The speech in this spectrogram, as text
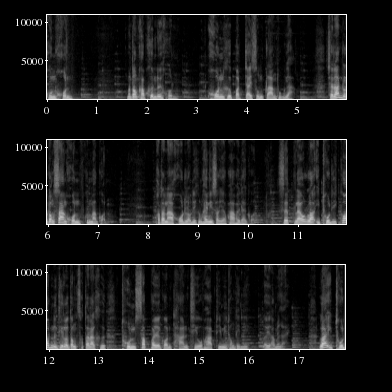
ทุนคน มันต้องขับเคลื่อนด้วยคน คนคือปัจจัยศูนย์กลางทุกอย่าง ฉะนั้นเราต้องสร้างคนขึ้นมาก่อน พัฒนาคนเหล่านี้ขึ้นให้มีศักยภาพให้ได้ก่อน เสร็จแล้วละอีกทุนอีกก้อนหนึ่งที่เราต้องพัฒนาคือ ทุนทรัพยากรฐานชีวภาพที่มีท้องถิ่นนี้เราจะทำยังไงและอีกทุน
